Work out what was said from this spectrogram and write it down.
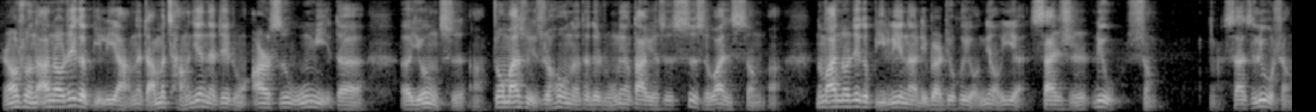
然后说呢，按照这个比例啊，那咱们常见的这种二十五米的呃游泳池啊，装满水之后呢，它的容量大约是四十万升啊。那么按照这个比例呢，里边就会有尿液三十六升，啊，三十六升，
